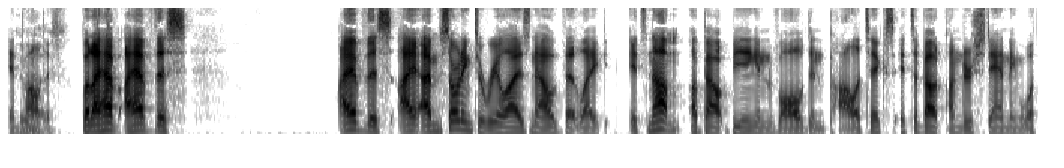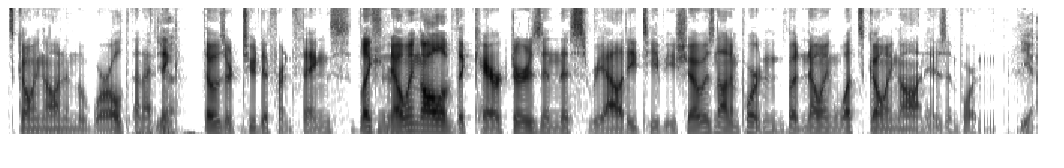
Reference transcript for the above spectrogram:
in Who politics. knows? But I have I have this I have this I, I'm starting to realize now that like it's not about being involved in politics. It's about understanding what's going on in the world. And I think Yeah. those are two different things. Like Sure. knowing all of the characters in this reality TV show is not important, but knowing what's going on is important. Yeah.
